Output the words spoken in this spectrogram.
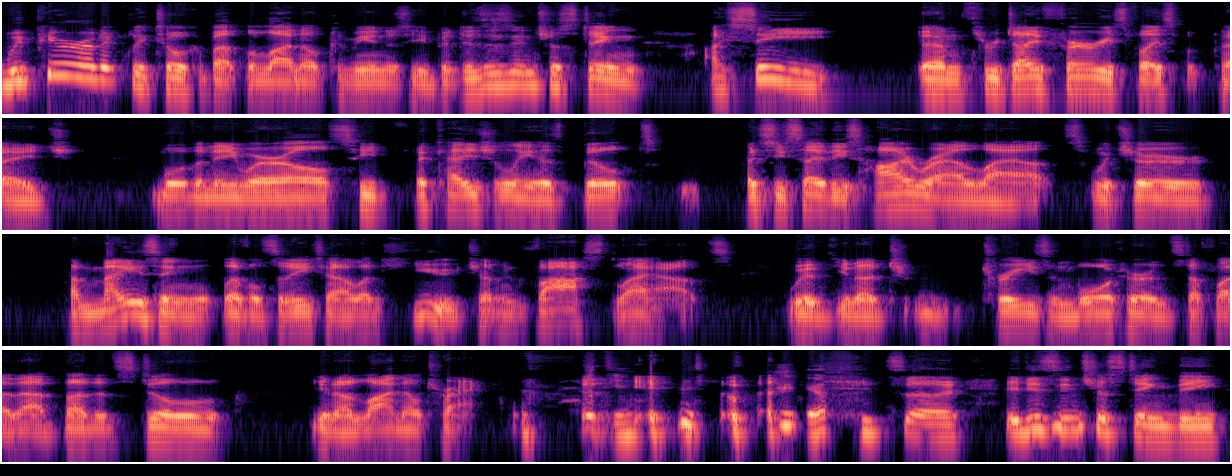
we periodically talk about the Lionel community, but it is interesting. I see um, through Dave Frary's Facebook page more than anywhere else, he occasionally has built, as you say, these high rail layouts, which are amazing levels of detail and huge. I mean, vast layouts with you know tr- trees and water and stuff like that. But it's still you know Lionel track at the end of it. Yep. So it is interesting the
